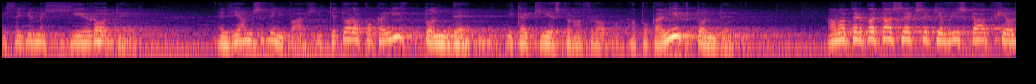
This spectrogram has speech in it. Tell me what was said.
ή θα γίνουμε χειρότεροι. Ενδιάμεσα δεν υπάρχει. Και τώρα αποκαλύπτονται οι κακίες των ανθρώπων. Αποκαλύπτονται. Άμα περπατάς έξω και βρεις κάποιον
